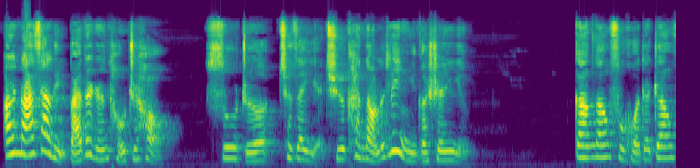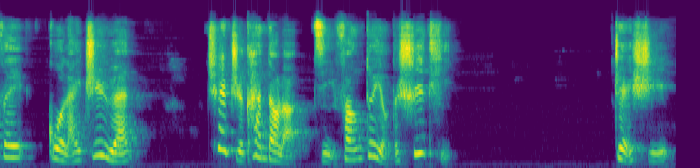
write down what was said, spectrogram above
而拿下李白的人头之后，苏哲却在野区看到了另一个身影。刚刚复活的张飞过来支援，却只看到了己方队友的尸体。这时，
